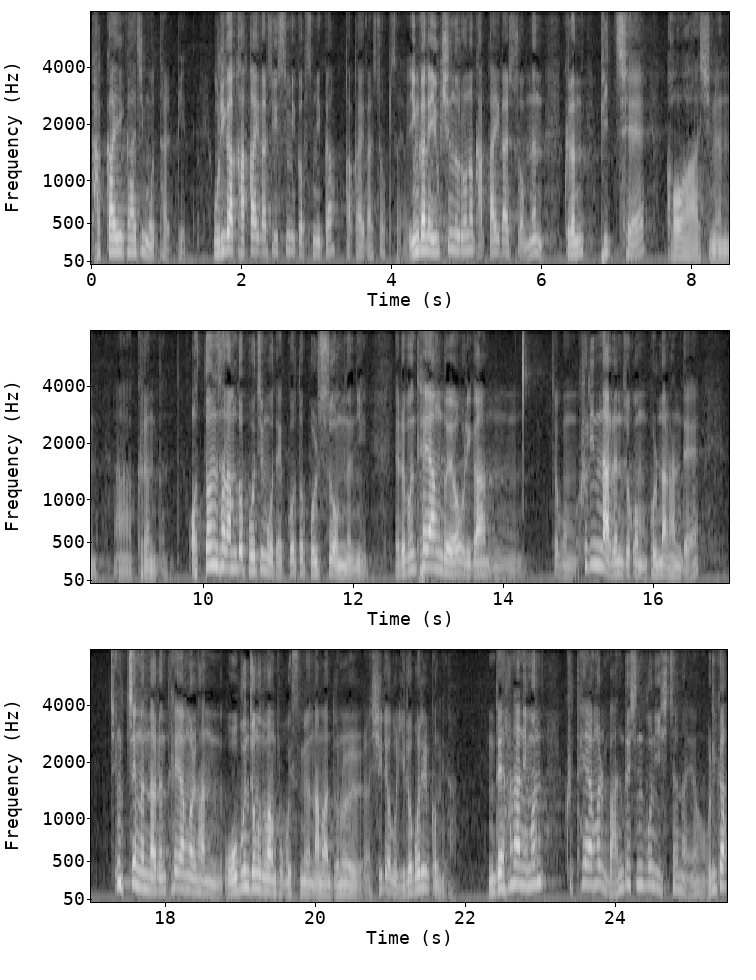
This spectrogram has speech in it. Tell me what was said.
가까이 가지 못할 빛. 우리가 가까이 갈 수 있습니까 없습니까? 가까이 갈 수 없어요. 인간의 육신으로는 가까이 갈 수 없는 그런 빛에 거하시는 아, 그런 분. 어떤 사람도 보지 못했고 또 볼 수 없느니 여러분 태양도요 우리가 음, 조금 흐린 날은 조금 볼만한데 쨍쨍한 날은 태양을 한 5분 정도만 보고 있으면 아마 눈을 시력을 잃어버릴 겁니다. 근데 하나님은 그 태양을 만드신 분이시잖아요. 우리가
